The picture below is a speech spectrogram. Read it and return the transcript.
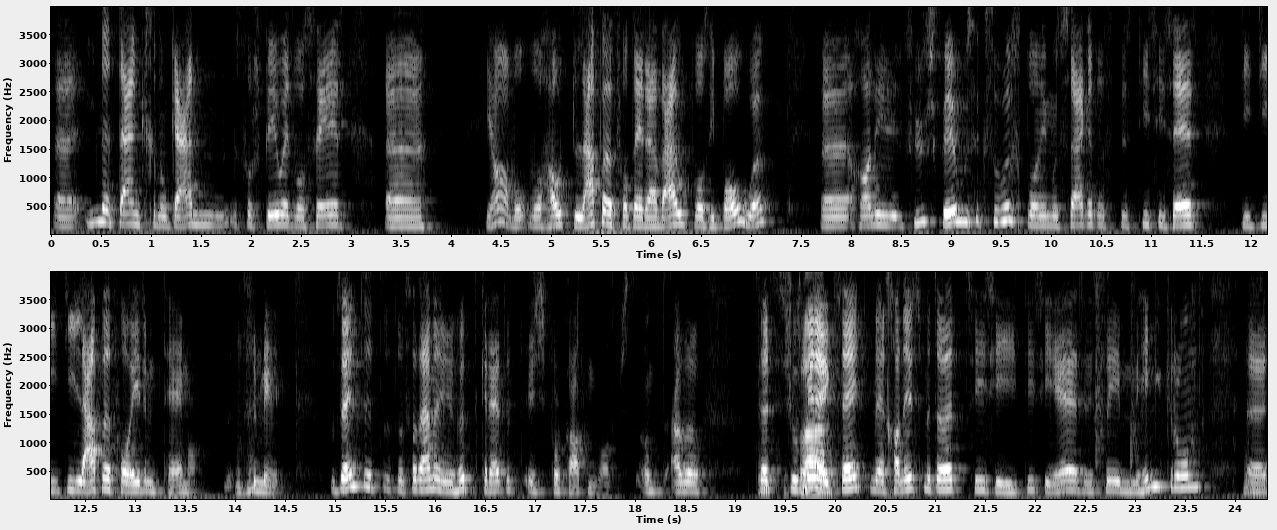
äh, reindenken und gerne so Spiele hat, die sehr, äh, ja, wo, wo halt leben von dieser Welt, die sie bauen, äh, habe ich fünf Spiele rausgesucht, wo ich muss sagen, dass, dass die, sind sehr, die, die, die leben von ihrem Thema, mhm. für mich. Und das Ende, von dem ich heute geredet ist Forgotten Waters. Und also, Dort, du, mir gesagt, Mechanismen dort die sind, die sind eher ein bisschen im Hintergrund. Äh,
